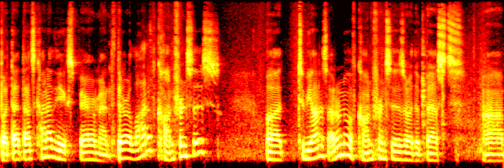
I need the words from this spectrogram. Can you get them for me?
but that that's kind of the experiment. There are a lot of conferences, but to be honest, I don't know if conferences are the best uh,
